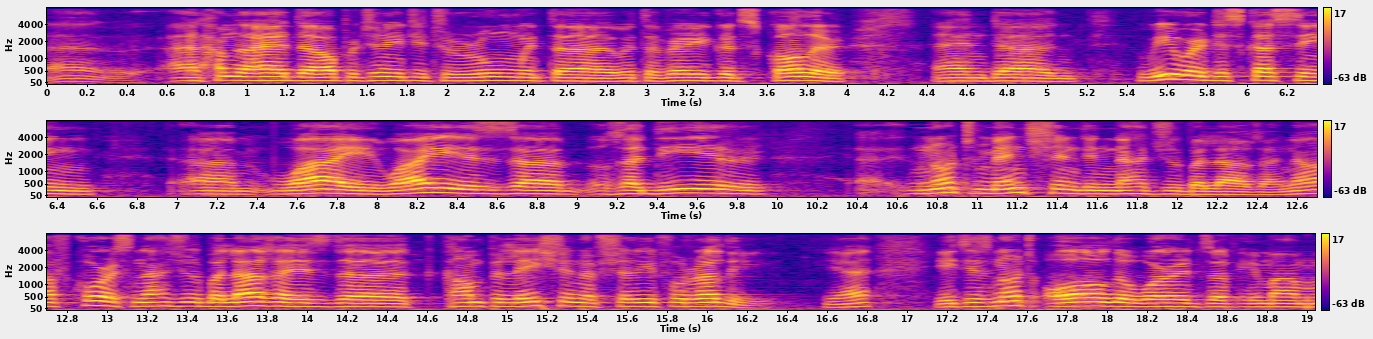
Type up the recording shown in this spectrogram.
uh, Alhamdulillah, I had the opportunity to room with a, with a very good scholar, and uh, we were discussing um, why why is uh, Ghadir uh, not mentioned in Nahjul Balagha. Now, of course, Nahjul Balagha is the compilation of Sharifur Radi. Yeah? It is not all the words of Imam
